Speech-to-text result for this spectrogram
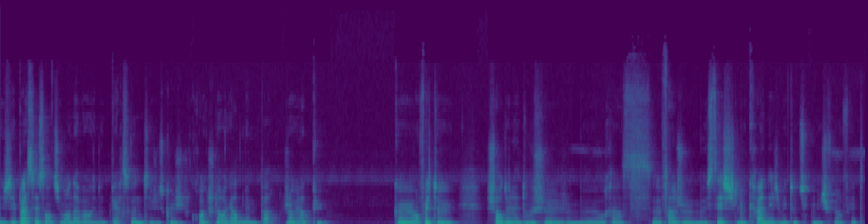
J'ai pas ce sentiment d'avoir une autre personne, c'est juste que je crois que je le regarde même pas. Je regarde plus. Que, en fait, euh, je sors de la douche, je me rince. Enfin, je me sèche le crâne et je mets tout de suite mes cheveux, en fait.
